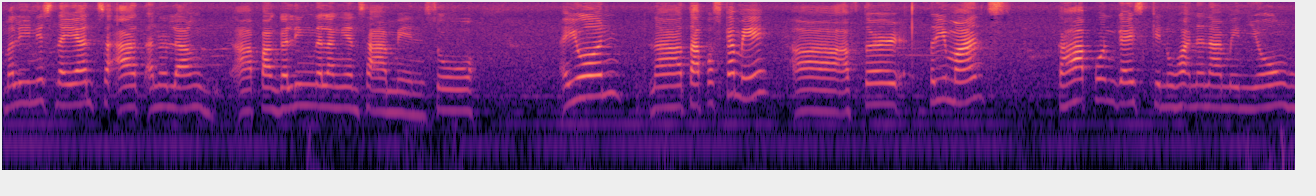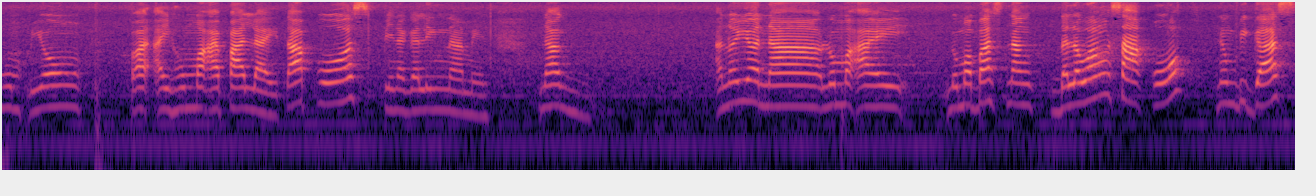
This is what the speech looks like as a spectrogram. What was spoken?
Malinis na yan sa at ano lang, uh, pagaling na lang yan sa amin. So, ayun, natapos kami. Uh, after 3 months, kahapon guys, kinuha na namin yung, yung ay humaapalay. Tapos, pinagaling namin. Nag, ano yun, na luma, ay, lumabas ng dalawang sako ng bigas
